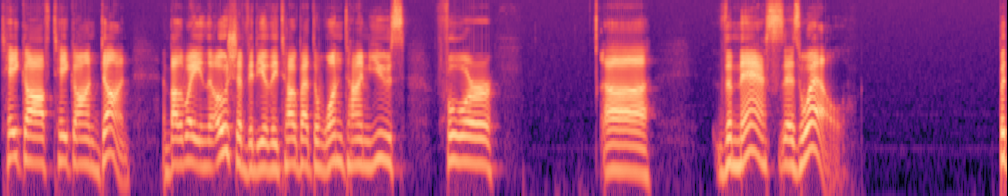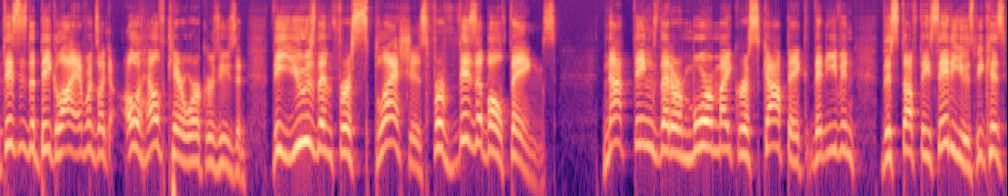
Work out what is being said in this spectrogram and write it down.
take off, take on, done. And by the way, in the OSHA video, they talk about the one time use for uh, the masks as well. But this is the big lie. Everyone's like, oh, healthcare workers use them. They use them for splashes, for visible things, not things that are more microscopic than even the stuff they say to use. Because,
